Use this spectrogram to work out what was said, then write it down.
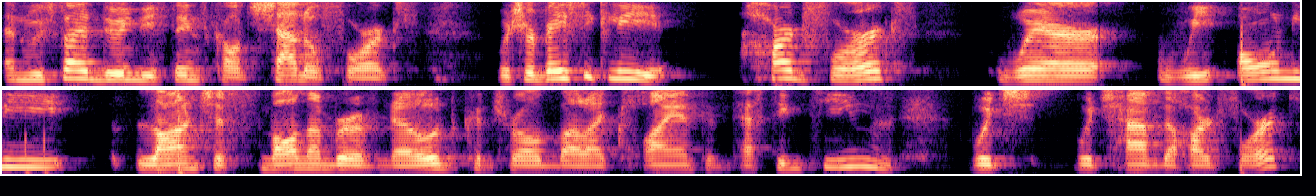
And we started doing these things called shadow forks, which are basically hard forks where we only launch a small number of nodes controlled by like client and testing teams, which which have the hard fork.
